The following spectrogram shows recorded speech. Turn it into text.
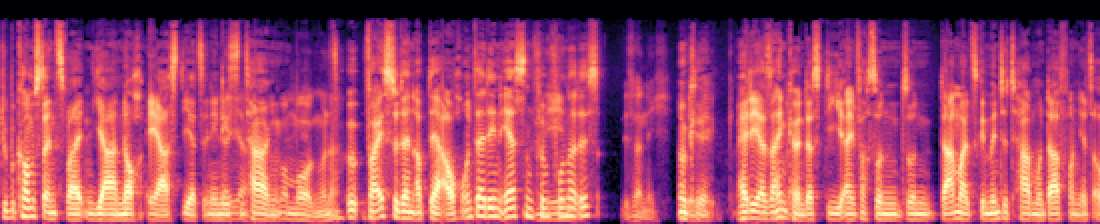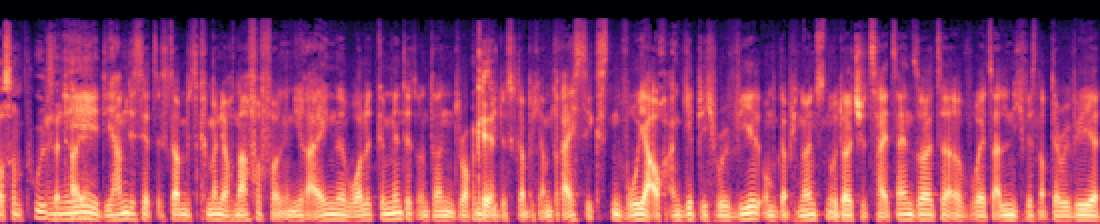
du bekommst deinen zweiten Jahr noch erst jetzt in den nächsten ja, Tagen. Übermorgen, oder? Weißt du denn, ob der auch unter den ersten 500 Nee, ist? Ist er nicht. Okay. Hätte ja sein können, dass die einfach so ein, so ein damals gemintet haben und davon jetzt auch so ein Pool verteilen. Nee, die haben das jetzt, ich glaube, das kann man ja auch nachverfolgen, in ihre eigene Wallet gemintet und dann droppen Okay. sie das, glaube ich, am 30., wo ja auch angeblich Reveal um, glaube ich, 19 Uhr deutsche Zeit sein sollte, wo jetzt alle nicht wissen, ob der Reveal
